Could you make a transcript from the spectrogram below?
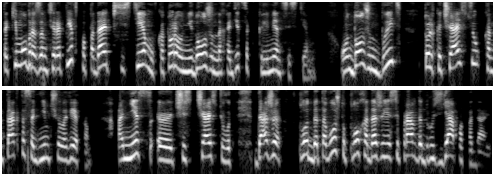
таким образом терапевт попадает в систему, в которой он не должен находиться как элемент системы. Он должен быть только частью контакта с одним человеком, а не с э, частью, вот даже вплоть до того, что плохо даже если, правда, друзья попадают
